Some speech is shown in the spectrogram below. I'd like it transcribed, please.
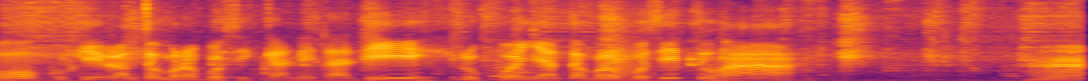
oh kukira untuk merebus ikan nih tadi rupanya untuk merebus itu ha ha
